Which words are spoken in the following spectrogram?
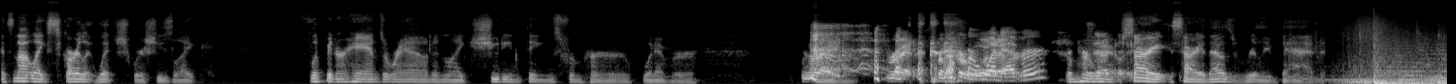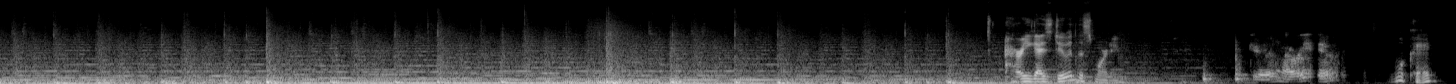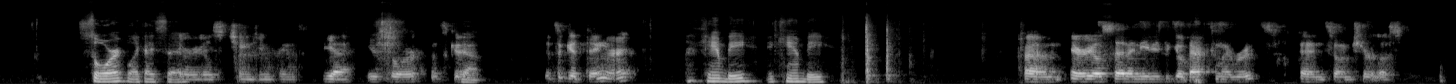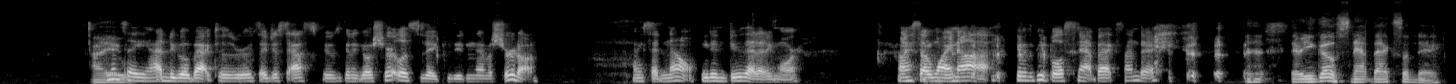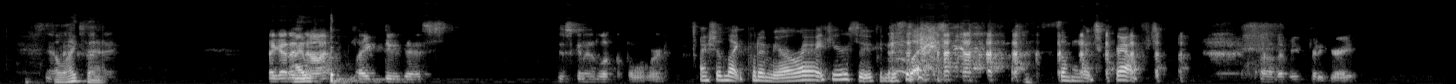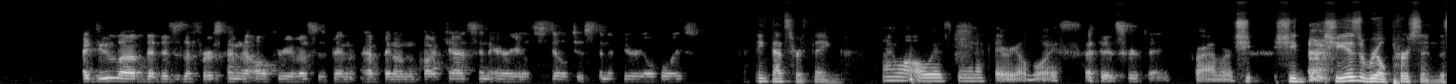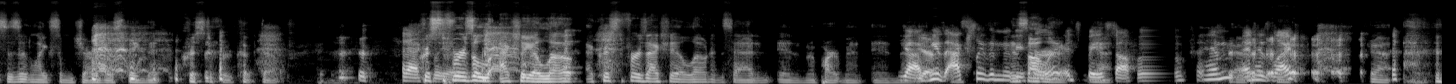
it's not like Scarlet Witch where she's like flipping her hands around and like shooting things from her whatever Right, right. From her or whatever. from her whatever. Sorry, sorry, that was really bad. How are you guys doing this morning? Good. How are you? Okay. Sore, like I said. Ariel's changing things. Yeah, you're sore. That's good. Yeah. It's a good thing, right? It can be. It can be. Um, Ariel said I needed to go back to my roots, and so I'm shirtless. I I didn't say he had to go back to the roots. I just asked if he was going to go shirtless today because he didn't have a shirt on. And he said no, he didn't do that anymore. And I said, why not? Give the people a snapback Sunday. there you go. Snapback Sunday. I like that. Sunday. I gotta I- not like do this. Just gonna look forward. I should like put a mirror right here so you can just like some witchcraft. Oh, that'd be pretty great. I do love that this is the first time that all three of us has been have been on the podcast, and Ariel's still just an ethereal voice. I think that's her thing. I will always be an ethereal voice That is her thing. forever. She she she is a real person. This isn't like some Jarvis thing that Christopher cooked up. It actually Christopher's is. al- actually alone. Christopher's actually alone and sad in, in an apartment. And yeah, Yeah. he's actually the movie It's all It's based off of him Yeah. and his life. yeah.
